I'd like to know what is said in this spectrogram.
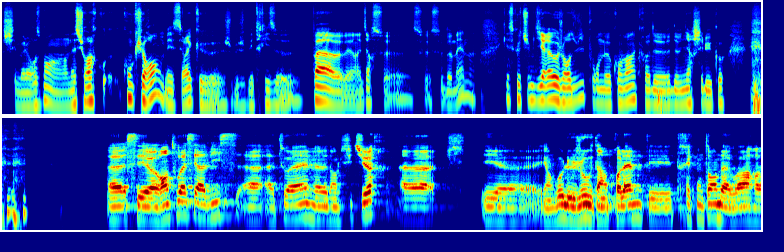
suis malheureusement un assureur co concurrent, mais c'est vrai que je, je maîtrise pas, on va dire, ce domaine. Qu'est-ce que tu me dirais aujourd'hui pour me convaincre de, de venir chez Luco? Euh, c'est euh, rends-toi service à, toi-même euh, dans le futur. Euh, Et, et, en gros, le jour où tu as un problème, tu es très content d'avoir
